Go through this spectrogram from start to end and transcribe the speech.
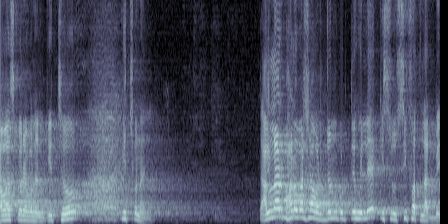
আওয়াজ করে বলেন, কিচ্ছু কিচ্ছু নাই। আল্লাহর ভালোবাসা অর্জন করতে হইলে কিছু সিফত লাগবে।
